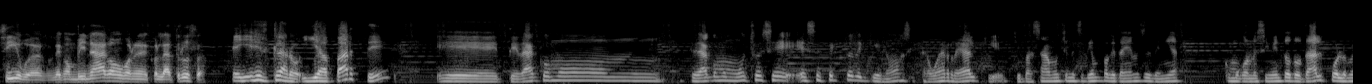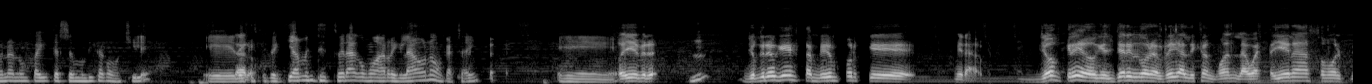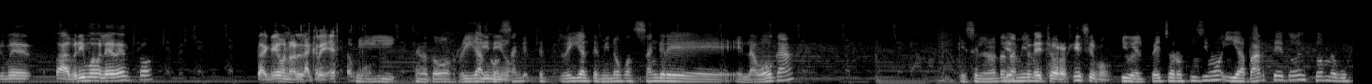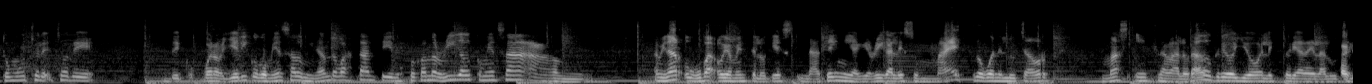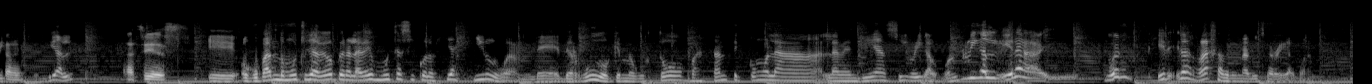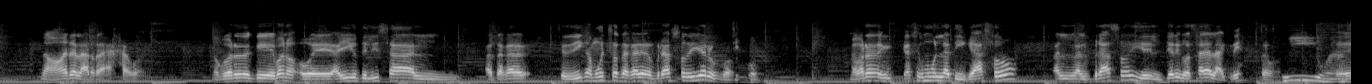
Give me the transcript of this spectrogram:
Sí, weón, le combinaba como con, con la truza. Es claro, y aparte, eh, te da como te da como mucho ese, ese efecto de que no, esta weá es real, que, pasaba mucho en ese tiempo que todavía no se tenía como conocimiento total, por lo menos en un país tercermundista como Chile, eh, de que efectivamente esto era como arreglado o no, ¿cachai? Eh, Oye, pero ¿Mm? yo creo que es también porque, mira, yo creo que el Jerry con el Regal dijeron, Juan, la agua está llena, somos el primer, abrimos el evento, saquémonos la cresta. Sí, se notó. Regal, terminó con sangre en la boca. Que se le nota también. El pecho rojísimo. Sí, el pecho rojísimo. Y aparte de todo esto, me gustó mucho el hecho de. bueno, Jericho comienza dominando bastante. Y después, cuando Regal comienza a. a mirar, obviamente lo que es la técnica, que Regal es un maestro con el luchador más infravalorado, creo yo, en la historia de la lucha mundial. Así es. Eh, ocupando mucho ya veo, pero a la vez mucha psicología heel, de, de, rudo, que me gustó bastante cómo la, la vendía así Regal. Regal era, bueno, era, raja ver una lucha de Regal, No, era la raja, weón. Me acuerdo que, bueno, eh, ahí utiliza el atacar, se dedica mucho a atacar el brazo de Jericho. me acuerdo que hace como un latigazo al, brazo y el Jericho sale a la cresta. Sí, bueno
